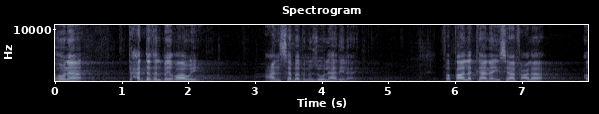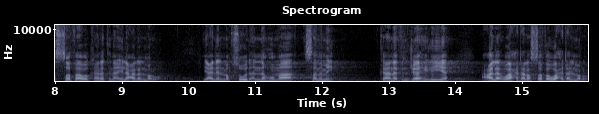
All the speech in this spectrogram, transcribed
هنا تحدث البيضاوي عن سبب نزول هذه الآية. فقال كان إساف على الصفا وكانت نائله على المروة. يعني المقصود أنهما صنمين. كان في الجاهلية على واحد على الصفا وواحد على المروة.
